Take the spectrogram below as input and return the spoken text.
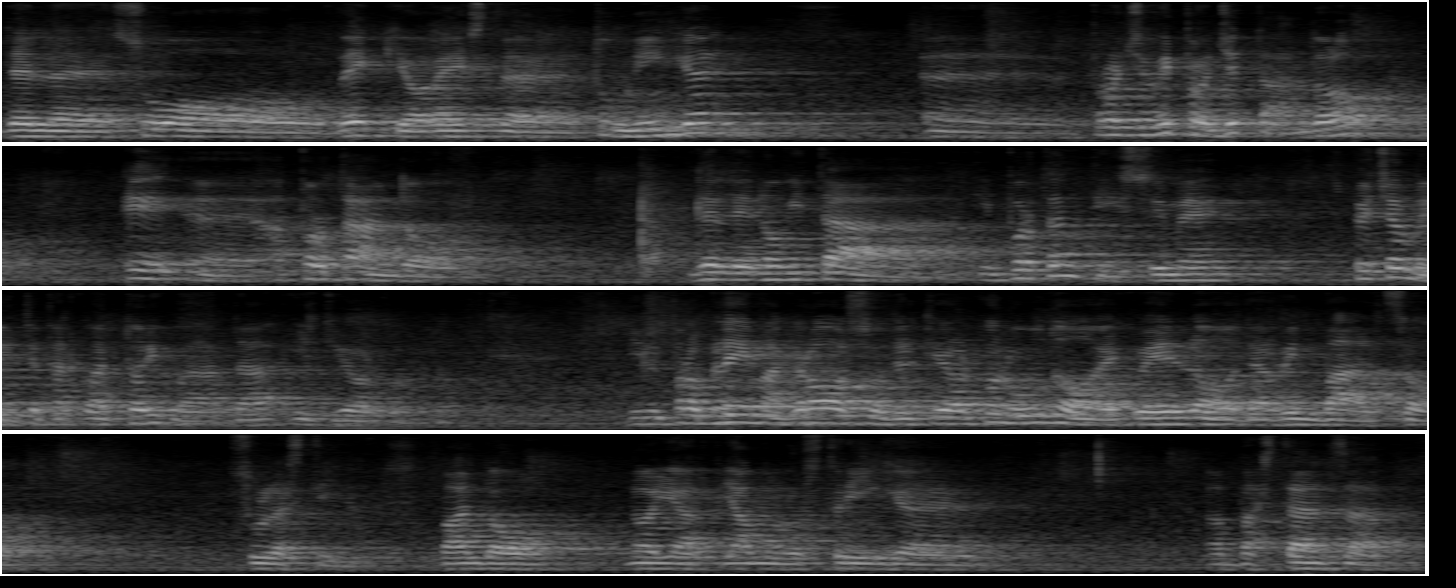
del suo vecchio REST tuning eh, riprogettandolo e eh, apportando delle novità importantissime specialmente per quanto riguarda il tiro al nudo. Il problema grosso del tiro al nudo è quello del rimbalzo sulla stina. Quando noi abbiamo uno string abbastanza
